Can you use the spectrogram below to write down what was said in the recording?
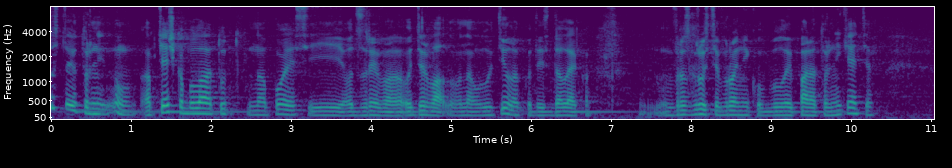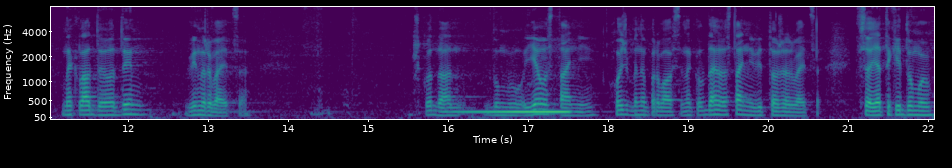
Достаю турні... ну, аптечка була тут на поясі і від зрива одірвала. Вона улетіла кудись далеко. В розгрузці броніку були пара турнікетів. Накладую один, він рветься. Шкода, думаю, є останній, хоч би не порвався. Накладаю останній, від теж рветься. Все, я такий думаю,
